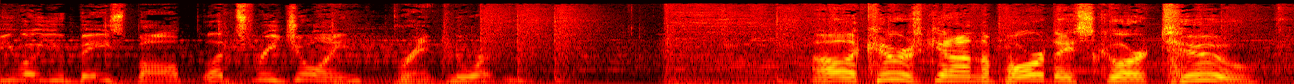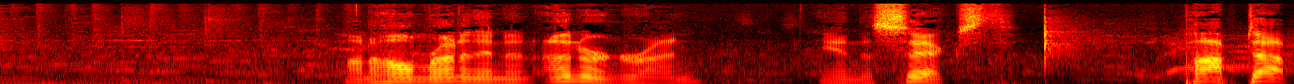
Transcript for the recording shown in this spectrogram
BYU baseball. Let's rejoin Brent Norton. Well, the Cougars get on the board. They score two on a home run and then an unearned run in the sixth. Popped up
